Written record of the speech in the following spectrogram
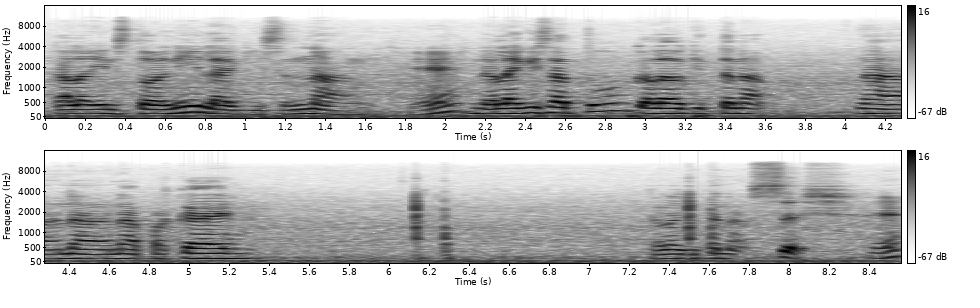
kalau install ni lagi senang eh. Dan lagi satu kalau kita nak nak nak nak pakai kalau kita nak search eh.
